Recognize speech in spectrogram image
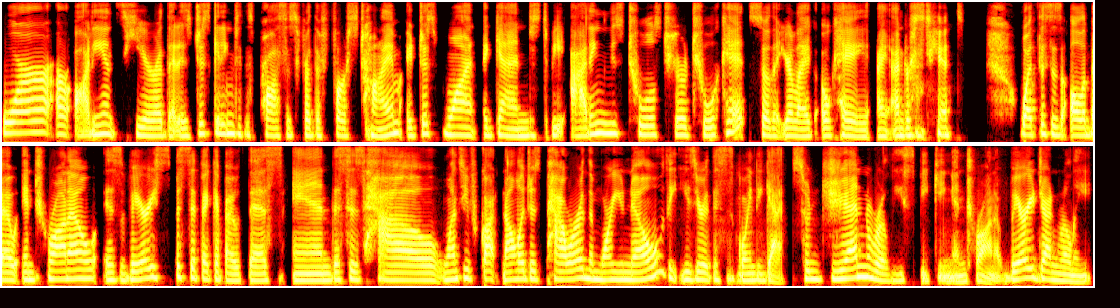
for our audience here that is just getting to this process for the first time, I just want, again, just to be adding these tools to your toolkit so that you're like, okay, I understand what this is all about. And Toronto is very specific about this. And this is how, once you've got knowledge is power, the more you know, the easier this is going to get. So, generally speaking, in Toronto, very generally,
